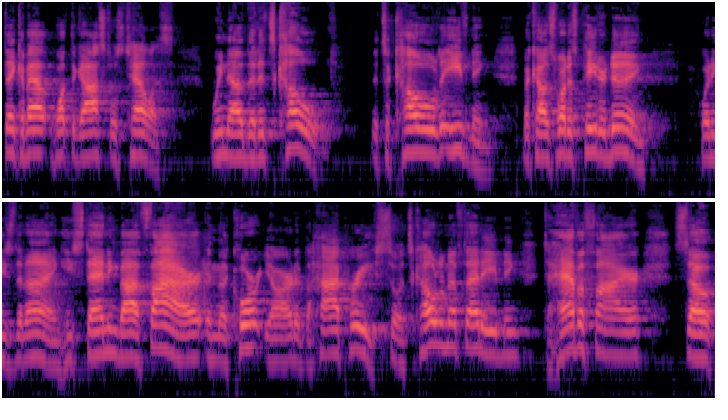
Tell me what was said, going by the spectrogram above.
Think about what the Gospels tell us. We know that it's cold. It's a cold evening because what is Peter doing when he's denying? He's standing by a fire in the courtyard of the high priest. So it's cold enough that evening to have a fire. So,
